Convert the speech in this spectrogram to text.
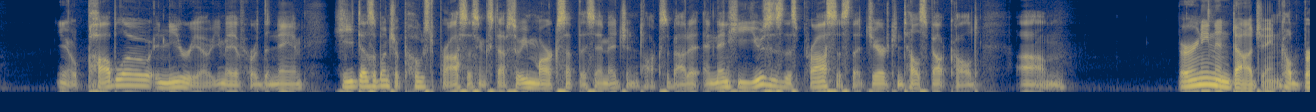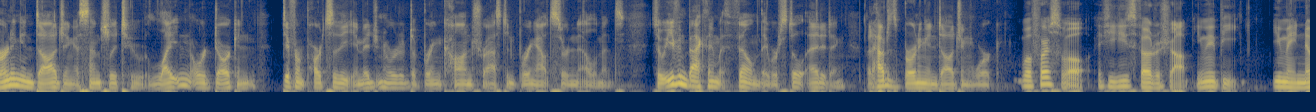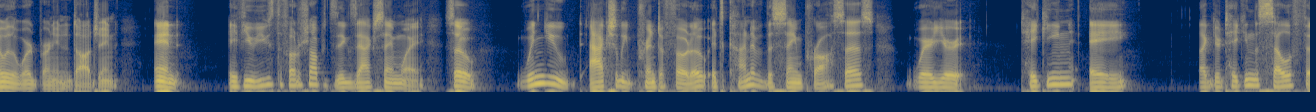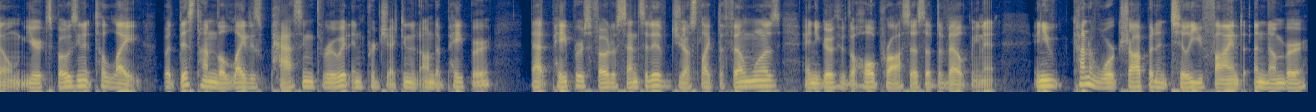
you know Pablo Inirio, you may have heard the name. He does a bunch of post processing stuff. So he marks up this image and talks about it, and then he uses this process that Jared can tell us about called um, Burning and dodging. called burning and dodging, essentially to lighten or darken different parts of the image in order to bring contrast and bring out certain elements. So even back then with film, they were still editing. But how does burning and dodging work? Well, first of all, if you use Photoshop, you may be you may know the word burning and dodging. And if you use the Photoshop, it's the exact same way. So when you actually print a photo, it's kind of the same process where you're taking a like you're taking the cell of film, you're exposing it to light, but this time the light is passing through it and projecting it onto paper. That paper is photosensitive just like the film was, and you go through the whole process of developing it. And you kind of workshop it until you find a number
